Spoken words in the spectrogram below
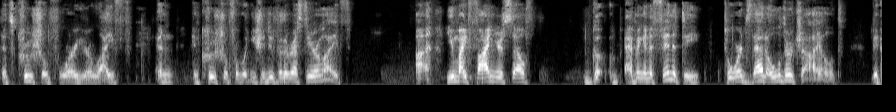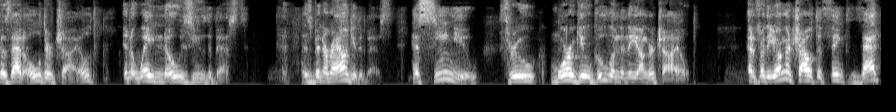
that's crucial for your life and, and crucial for what you should do for the rest of your life you might find yourself go, having an affinity towards that older child because that older child, in a way, knows you the best, has been around you the best, has seen you through more Gilgulim than the younger child. And for the younger child to think that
